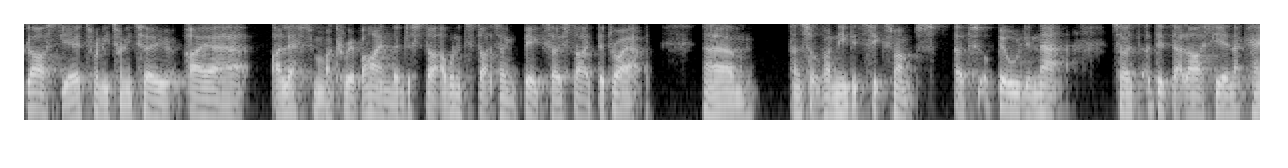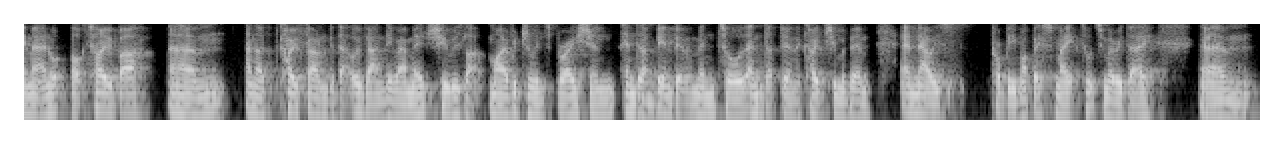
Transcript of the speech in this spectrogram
last year, 2022, I uh, I left my career behind and just start. I wanted to start something big, so I started the Dryy App, um, and sort of I needed six months of sort of building that. So I, I did that last year, and that came out in October. Um, and I co-founded that with Andy Ramage, who was like my original inspiration. Ended up being a bit of a mentor. Ended up doing the coaching with him, and now he's probably my best mate. Talk to him every day, um,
